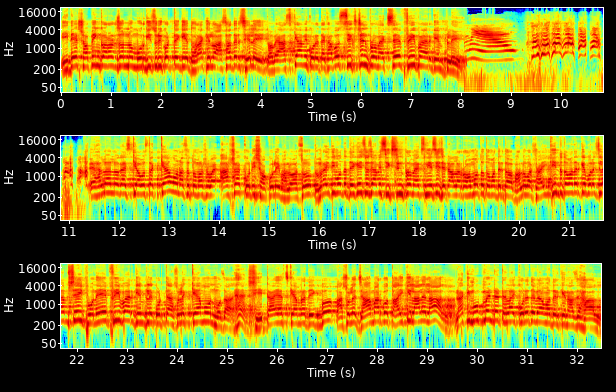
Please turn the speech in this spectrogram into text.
ঈদের শপিং করার জন্য মুরগি চুরি করতে গিয়ে ধরা খেলো আসাদের ছেলে। তবে আজকে আমি করে দেখাবো sixteen pro ম্যাক্সে Free Fire game play hello hello guys কি অবস্থা? কেমন আছো তোমরা সবাই? আশা করি সকলেই ভালো আছো। তোমরা ইতিমধ্যে দেখেইছো যে আমি সিক্সটিন প্রো ম্যাক্স নিয়েছি, যেটা আল্লাহর রহমত তোমাদের দেওয়া ভালোবাসায়। কিন্তু তোমাদেরকে বলেছিলাম সেই ফোনে ফ্রি ফায়ার গেম প্লে করতে আসলে কেমন মজা? হ্যাঁ সেটাই আজকে আমরা দেখব। আসলে যা মারবো তাই কি লালে লাল? নাকি মুভমেন্টের ঠেলায় করে দেবে আমাদেরকে নাজে হাল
